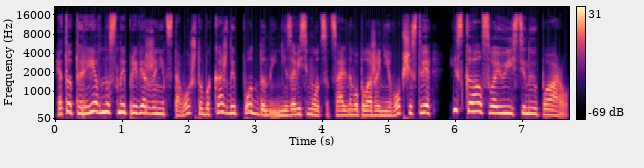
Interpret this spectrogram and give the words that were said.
этот ревностный приверженец того, чтобы каждый подданный, независимо от социального положения в обществе, искал свою истинную пару,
